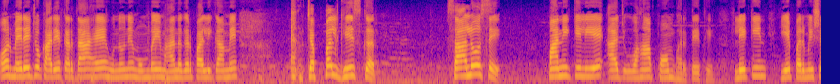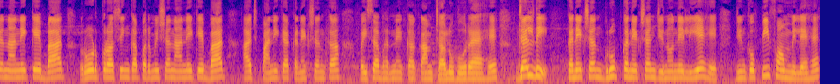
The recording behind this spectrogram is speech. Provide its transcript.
और मेरे जो कार्यकर्ता है, उन्होंने मुंबई महानगर पालिका में चप्पल घिस कर सालों से पानी के लिए आज वहाँ फॉर्म भरते थे। लेकिन ये परमिशन आने के बाद रोड क्रॉसिंग का परमिशन आने के बाद आज पानी का कनेक्शन का, पैसा भरने का काम चालू हो रहा है। जल्दी कनेक्शन ग्रुप कनेक्शन जिन्होंने लिए हैं, जिनको पी फॉर्म मिले हैं,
